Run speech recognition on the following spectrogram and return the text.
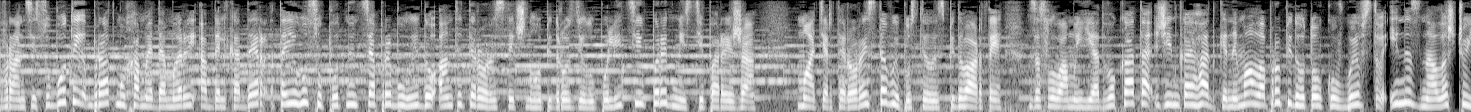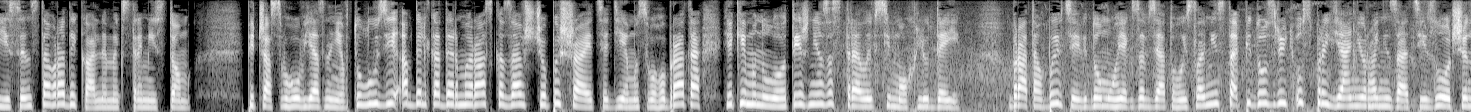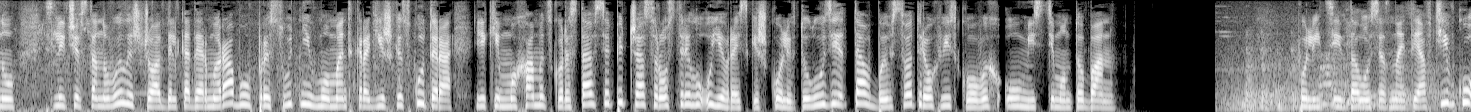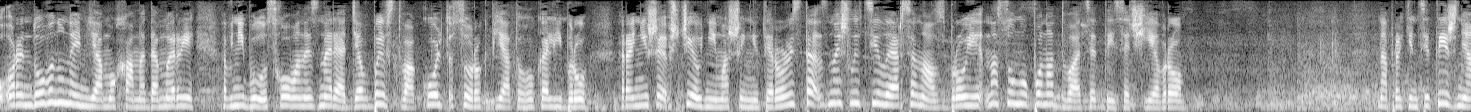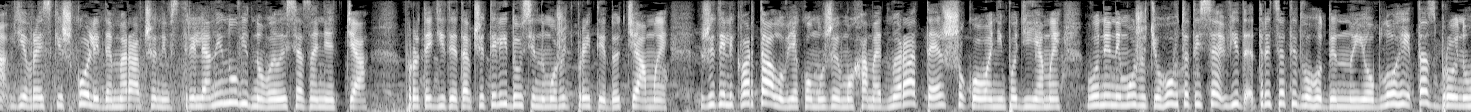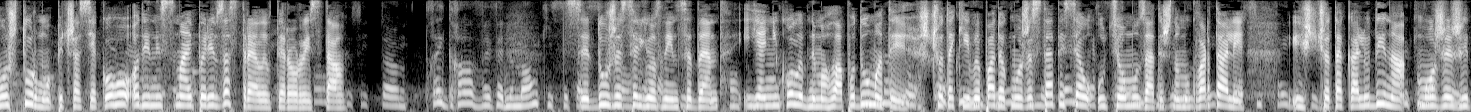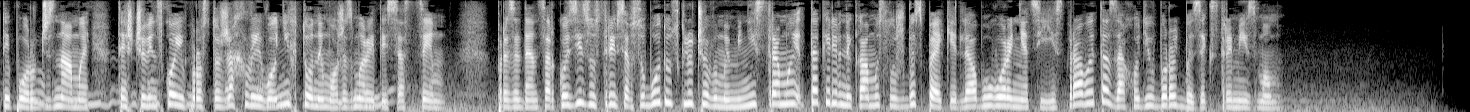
Вранці суботи брат Мохамеда Мири Абделькадер та його супутниця прибули до антитерористичного підрозділу поліції в передмісті Парижа. Матір терориста випустили з під варти. За словами її адвоката, жінка й гадки не мала про підготовку вбивств і не знала, що її син став радикальним екстремістом. Під час свого ув'язнення в Тулузі Абделькадер Мира сказав, що пишається діями свого брата, який минулого тижня застрелив сімох людей. Брата вбивця, відомого як завзятого ісламіста, підозрюють у сприянні організації злочину. Слідчі встановили, що Абделькадер Мира був присутній в момент крадіжки скутера, яким Мохамед скористався під час розстрілу у єврейській школі в Тулузі та вбивства трьох військових у місті Монтобан. Поліції вдалося знайти автівку, орендовану на ім'я Мохамеда Мери. В ній було сховане знаряддя вбивства кольт 45-го калібру. Раніше в ще одній машині терориста знайшли цілий арсенал зброї на суму понад 20 тисяч євро. Наприкінці тижня в єврейській школі, де Мера вчинив стрілянину, відновилися заняття. Проте діти та вчителі досі не можуть прийти до тями. Жителі кварталу, в якому жив Мохамед Мера, теж шоковані подіями. Вони не можуть оговтатися від 32-годинної облоги та збройного штурму, під час якого один із снайперів застрелив терориста. Це дуже серйозний інцидент. Я ніколи б не могла подумати, що такий випадок може статися у цьому затишному кварталі, і що така людина може жити поруч з нами. Те, що він скоїв, просто жахливо. Ніхто не може змиритися з цим. Президент Саркозі зустрівся в суботу з ключовими міністрами та керівниками служб безпеки для обговорення цієї справи та заходів боротьби з екстремізмом.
